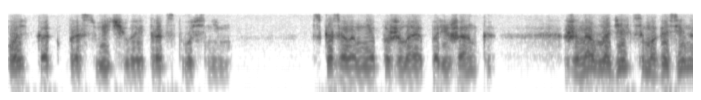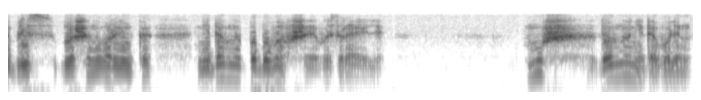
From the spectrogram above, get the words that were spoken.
«Ой, как просвечивает родство с ним», — сказала мне пожилая парижанка, жена владельца магазина близ Блошиного рынка, недавно побывавшая в Израиле. Муж давно недоволен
